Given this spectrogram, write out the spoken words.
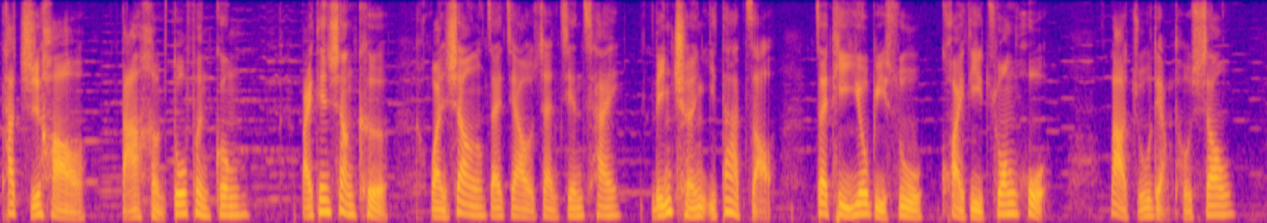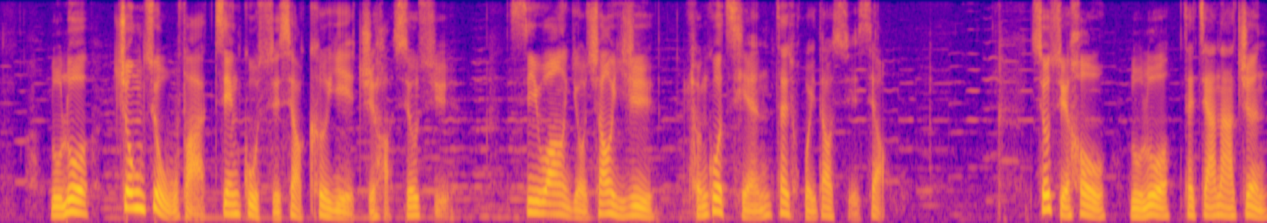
他只好打很多份工：白天上课，晚上在加油站兼差，凌晨一大早再替优比速快递装货，蜡烛两头烧。鲁洛终究无法兼顾学校课业，只好休学，希望有朝一日。存过钱再回到学校。休学后，鲁洛在加纳镇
